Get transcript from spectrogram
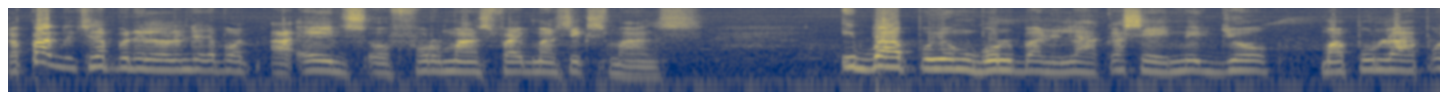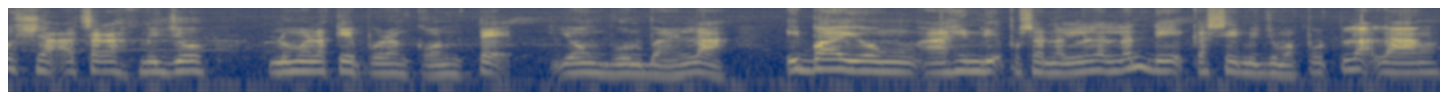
Kapag sila po nalalandi na po uh, age of 4 months, 5 months, 6 months, iba po yung bulba nila kasi medyo mapula po siya at saka medyo lumalaki po ng konti yung bulba nila. Iba yung uh, hindi po siya nalalandi kasi medyo maputla lang,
